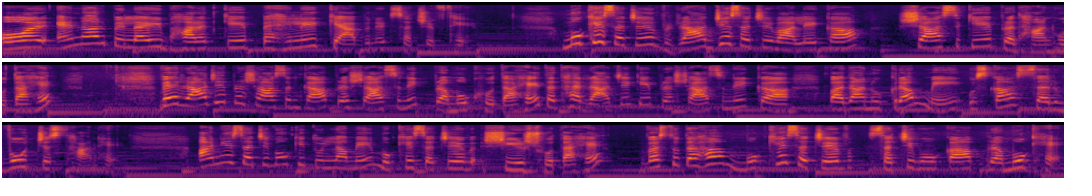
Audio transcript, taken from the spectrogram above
और एन आर पिल्लई भारत के पहले कैबिनेट सचिव थे। मुख्य सचिव, राज्य सचिवालय का शासकीय प्रधान होता है। वह राज्य प्रशासन का प्रशासनिक प्रमुख होता है तथा राज्य के प्रशासनिक पदानुक्रम में उसका सर्वोच्च स्थान है। अन्य सचिवों की तुलना में मुख्य सचिव शीर्ष होता है। वस्तुतः मुख्य सचिव सचिवों का प्रमुख है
